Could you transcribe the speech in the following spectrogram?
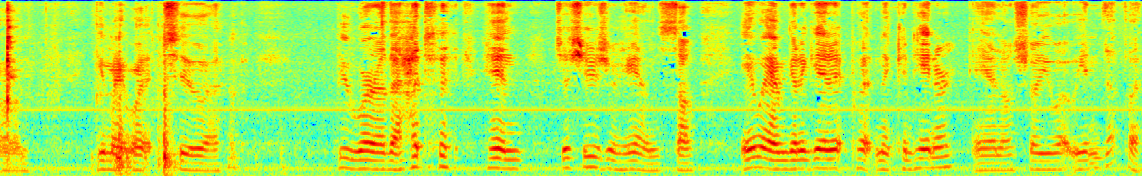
um, you might want to uh, beware of that and just use your hands. So anyway, I'm going to get it put in the container and I'll show you what we ended up with.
